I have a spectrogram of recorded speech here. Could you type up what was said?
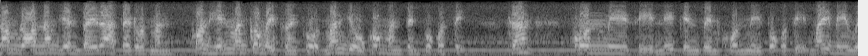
น้ำร้อนน้ำเย็นไปราดไปรถมันก้อนหินมันก็ไม่เคยโกรธมันอยู่ของมันเป็นปกติฉะนั้นคนมีศีลนี่จึงเป็นคนมีปกติ ไม่มีเว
